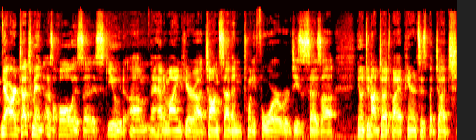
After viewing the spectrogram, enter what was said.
Yeah, our judgment as a whole is uh, is skewed. Um, I had in mind here uh, John seven twenty four, where Jesus says, uh, you know, do not judge by appearances, but judge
